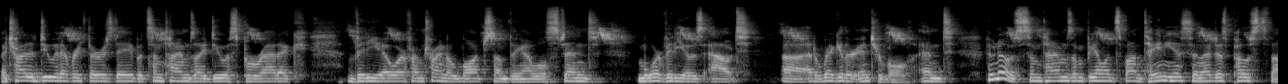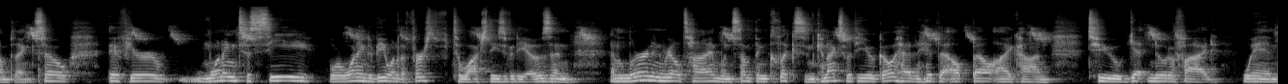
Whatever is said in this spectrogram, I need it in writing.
I try to do it every Thursday, but sometimes I do a sporadic video, or if I'm trying to launch something, I will send more videos out uh, at a regular interval. And who knows? Sometimes I'm feeling spontaneous and I just post something. So if you're wanting to see or wanting to be one of the first to watch these videos and and learn in real time when something clicks and connects with you, go ahead and hit the bell icon to get notified when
